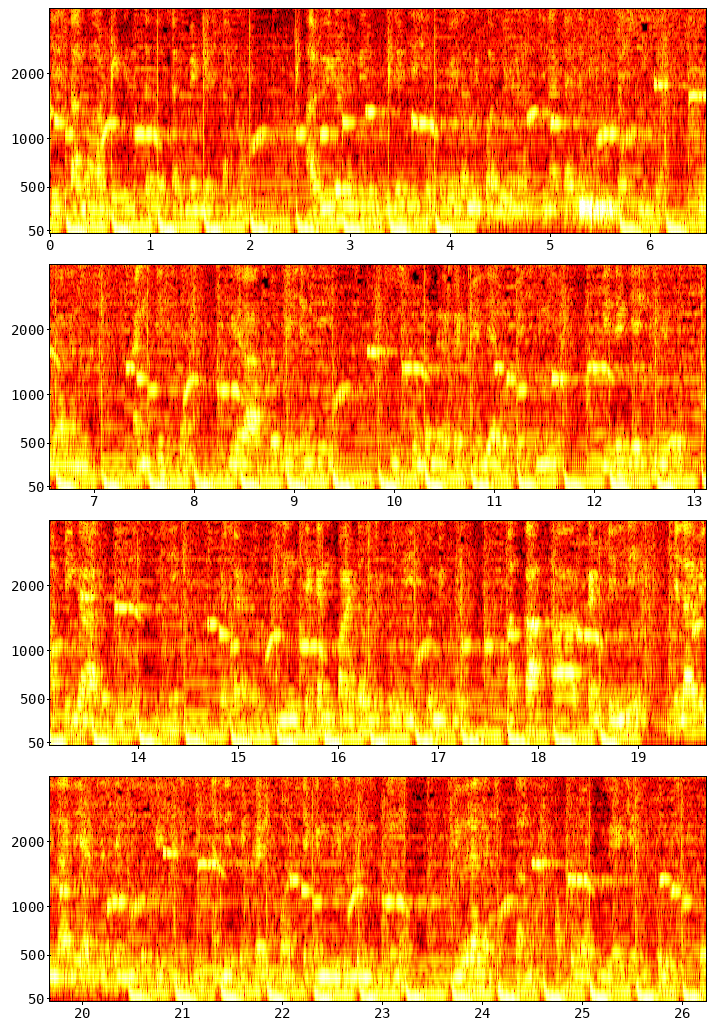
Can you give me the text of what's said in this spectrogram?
చేస్తాను. ఆ డీటెయిల్స్ సబ్మిట్ చేస్తాను. ఆ వీడియోని మీరు విజిట్ చేసి ఒకవేళ మీకు ఆ వీడియో నచ్చినట్లయితే మీకు ఇంట్రెస్ట్ ఉంటే చూడాలని అనిపిస్తే మీరు ఆ లొకేషన్ని చూసుకుంటే మీరు అక్కడికి వెళ్ళి ఆ లొకేషన్ని విజిట్ చేసి మీరు హ్యాపీగా ఆ లొకేషన్ చూసి వెళ్ళగలరు నేను సెకండ్ పార్ట్ ఒక టూ వీక్స్లో మీకు పక్క అక్కడికి వెళ్ళి ఎలా వెళ్ళాలి అడ్రస్ ఏంటి లొకేషన్ ఏంటి అన్ని సెకండ్ పార్ట్ సెకండ్ వీడియోలో మీకు నేను వివరంగా చెప్తాను. అప్పటి వరకు వెయిట్ చేయండి. టూ వీక్స్లో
